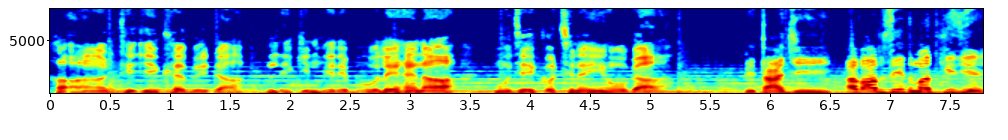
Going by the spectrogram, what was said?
हाँ ठीक है बेटा लेकिन मेरे भोले हैं ना मुझे कुछ नहीं होगा। पिताजी अब आप जिद मत कीजिए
